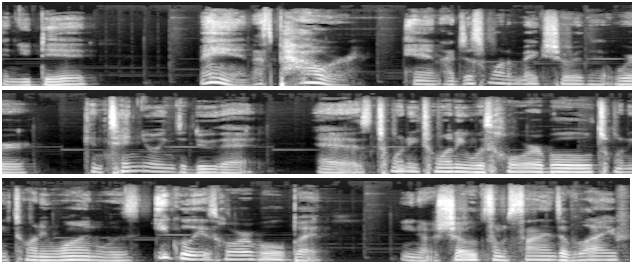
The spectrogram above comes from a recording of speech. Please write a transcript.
and you did. Man, that's power. And I just want to make sure that we're continuing to do that as 2020 was horrible, 2021 was equally as horrible, but you know, showed some signs of life.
